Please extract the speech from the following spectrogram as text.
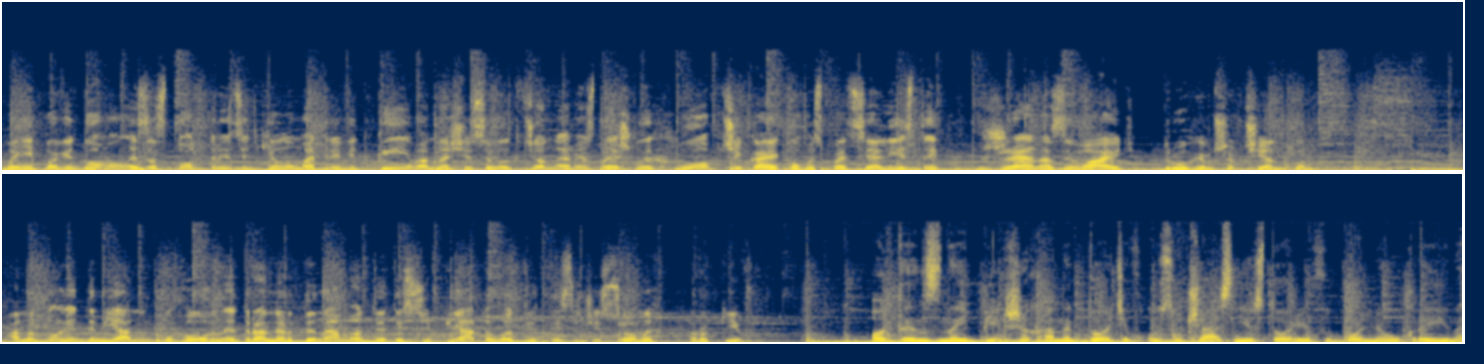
Мені повідомили, за 130 кілометрів від Києва наші селекціонери знайшли хлопчика, якого спеціалісти вже називають другим Шевченком. Анатолій Дем'яненко, головний тренер Динамо 2005-2007 років. Один з найбільших анекдотів у сучасній історії футбольної України.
